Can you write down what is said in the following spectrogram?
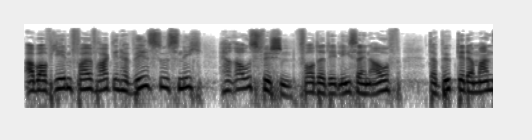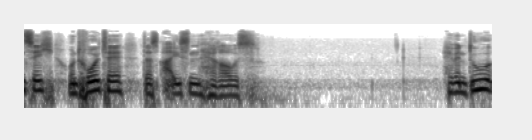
Aber auf jeden Fall fragt ihn, Herr, willst du es nicht herausfischen? forderte Elisa ihn auf. Da bückte der Mann sich und holte das Eisen heraus. hey, wenn du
